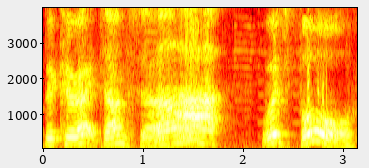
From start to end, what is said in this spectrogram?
The correct answer Ah! was four.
